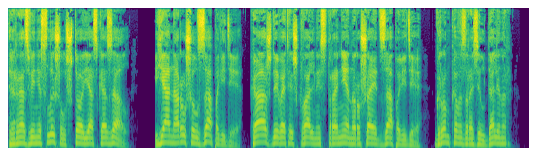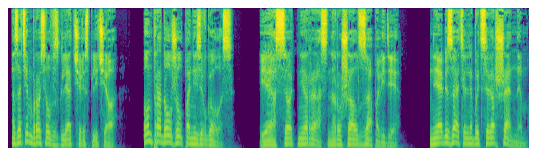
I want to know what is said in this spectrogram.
«Ты разве не слышал, что я сказал? Я нарушил заповеди! Каждый в этой шквальной стране нарушает заповеди!» — громко возразил Далинор, а затем бросил взгляд через плечо. Он продолжил, понизив голос. «Я сотни раз нарушал заповеди. Не обязательно быть совершенным.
